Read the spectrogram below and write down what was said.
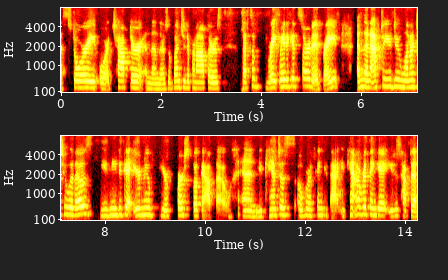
a story or a chapter and then there's a bunch of different authors that's a great way to get started right? And then after you do one or two of those you need to get your new your first book out though. And you can't just overthink that. You can't overthink it. You just have to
